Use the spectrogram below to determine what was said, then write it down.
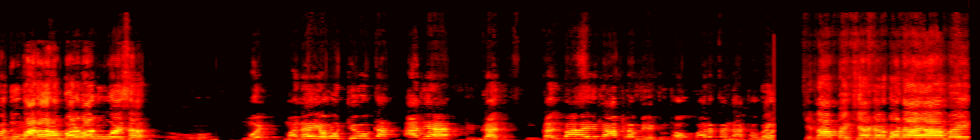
બધું મારે સંભાળવાનું હોય મોય- મને એવું થયું કે આજે આ ગલબા હે એટલે આપણે ભેટું થવું પડે કે ના થવું કેટલા પૈસા ગરબાના આયા ભાઈ?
